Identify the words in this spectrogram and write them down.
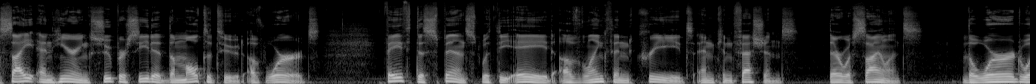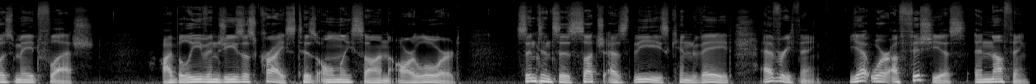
Sight and hearing superseded the multitude of words Faith dispensed with the aid of lengthened creeds and confessions. There was silence. The Word was made flesh. I believe in Jesus Christ, his only Son, our Lord. Sentences such as these conveyed everything, yet were officious in nothing.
